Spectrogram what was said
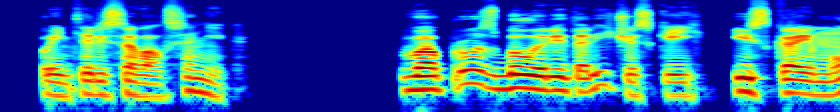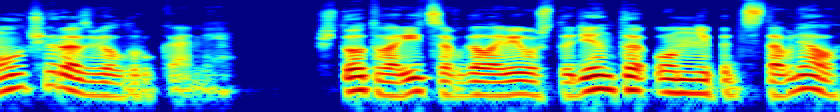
— поинтересовался Ник. Вопрос был риторический, и Скай молча развел руками. Что творится в голове у студента, он не представлял,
